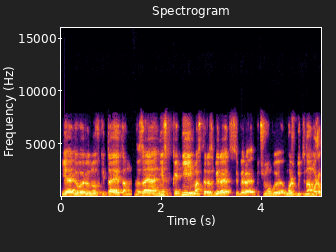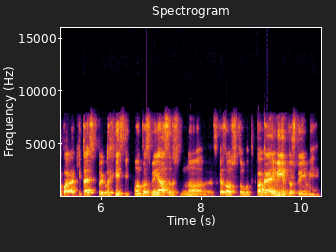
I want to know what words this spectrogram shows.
Я говорю, ну в Китае там за несколько дней мосты разбирают, собирают. Почему бы, может быть, нам уже пора китайцев пригласить? Он посмеялся, но сказал, что вот пока имеем то, что имеем.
